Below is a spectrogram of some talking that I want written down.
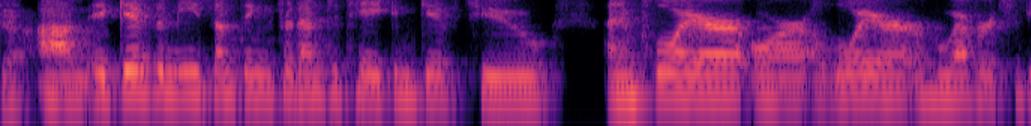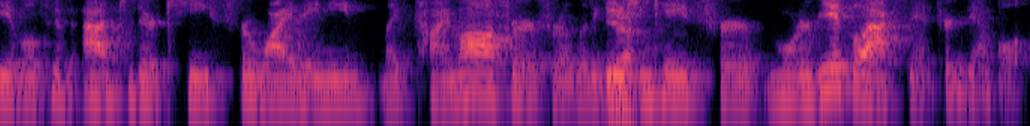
yeah. um, it gives a me something for them to take and give to an employer or a lawyer or whoever to be able to add to their case for why they need like time off or for a litigation yeah. case for motor vehicle accident for example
